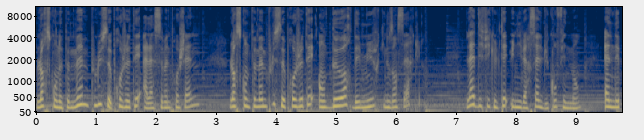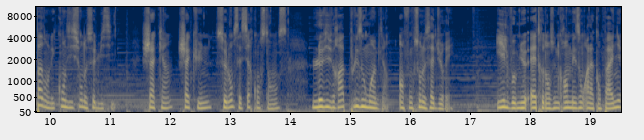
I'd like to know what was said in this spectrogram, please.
lorsqu'on ne peut même plus se projeter à la semaine prochaine? Lorsqu'on ne peut même plus se projeter en dehors des murs qui nous encerclent? La difficulté universelle du confinement, elle n'est pas dans les conditions de celui-ci. Chacun, chacune, selon ses circonstances, le vivra plus ou moins bien, en fonction de sa durée. Il vaut mieux être dans une grande maison à la campagne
